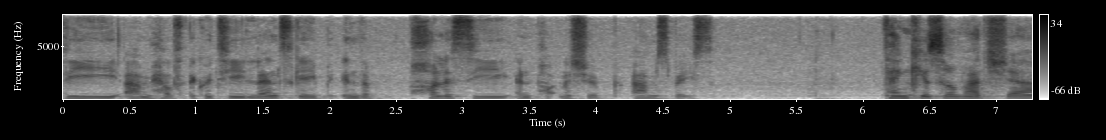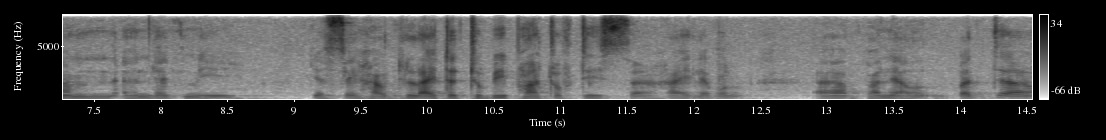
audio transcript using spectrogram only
the um, health equity landscape in the policy and partnership um, space. Thank you so much, um, and let me just say how delighted to be part of this uh, high-level uh, panel. But uh,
